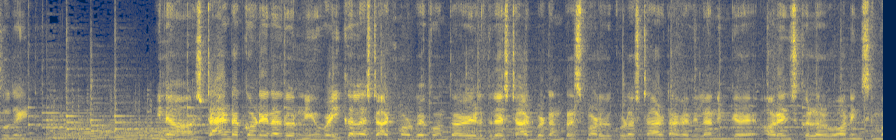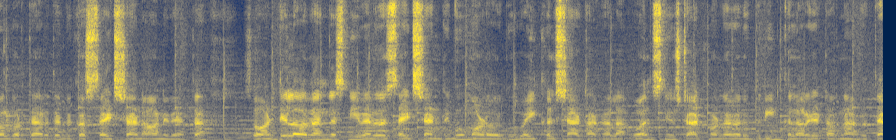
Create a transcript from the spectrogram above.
ಸೊ ದ ಇಂಟರ್ನೆಟ್ ಇನ್ನು ಸ್ಟ್ಯಾಂಡ್ ಹಾಕೊಂಡು ಏನಾದರೂ ನೀವು ವೆಹಿಕಲ್ನ ಸ್ಟಾರ್ಟ್ ಮಾಡಬೇಕು ಅಂತ ಹೇಳಿದ್ರೆ ಸ್ಟಾರ್ಟ್ ಬಟನ್ ಪ್ರೆಸ್ ಮಾಡಿದ್ರು ಕೂಡ ಸ್ಟಾರ್ಟ್ ಆಗೋದಿಲ್ಲ. ನಿಮಗೆ ಆರೆಂಜ್ ಕಲರ್ ವಾರ್ನಿಂಗ್ ಸಿಂಬಲ್ ಬರ್ತಾ ಇರುತ್ತೆ ಬಿಕಾಸ್ ಸೈಡ್ ಸ್ಟ್ಯಾಂಡ್ ಆನ್ ಇದೆ ಅಂತ. ಸೊ ಅಂಟಿಲ್ ಅವ್ರ ಅನ್ಲೆಸ್ ನೀವೇನಾದರೂ ಸೈಡ್ ಸ್ಟ್ಯಾಂಡ್ ರಿಮೂವ್ ಮಾಡೋವರೆಗೂ ವೆಹಿಕಲ್ ಸ್ಟಾರ್ಟ್ ಆಗಲ್ಲ. ಒನ್ಸ್ ನೀವು ಸ್ಟಾರ್ಟ್ ಮಾಡಿದಾಗ ಅದು ಗ್ರೀನ್ ಕಲರ್ಗೆ ಟರ್ನ್ ಆಗುತ್ತೆ.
